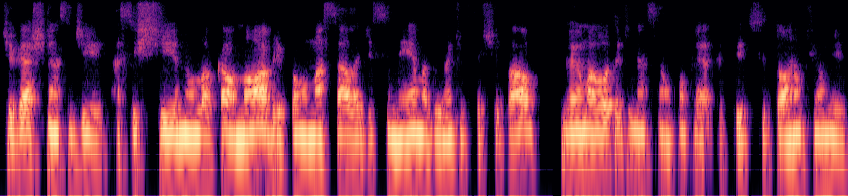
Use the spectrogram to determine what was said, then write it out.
tiver a chance de assistir num local nobre, como uma sala de cinema durante o festival, ganha uma outra dimensão completa, que se torna um filme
